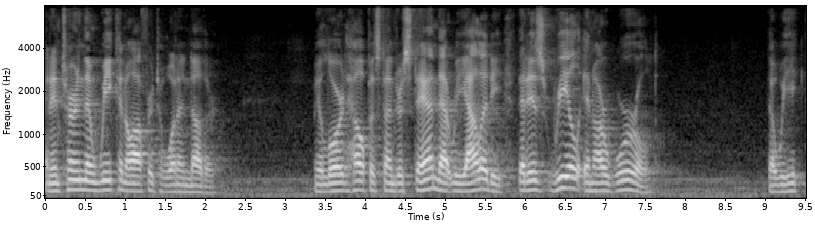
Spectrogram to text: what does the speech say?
and in turn, then we can offer to one another. May the Lord help us to understand that reality that is real in our world, that we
